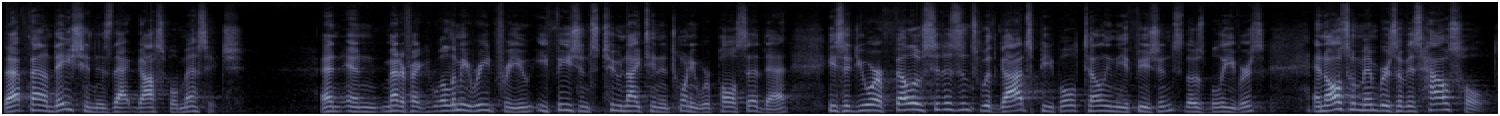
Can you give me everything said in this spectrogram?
That foundation is that gospel message. And, and matter of fact, well, let me read for you Ephesians 2 19 and 20, where Paul said that. He said, You are fellow citizens with God's people, telling the Ephesians, those believers, and also members of his household.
